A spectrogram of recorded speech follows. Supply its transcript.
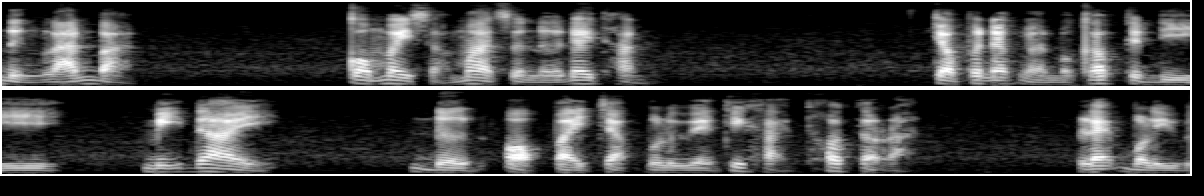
หนึ่งล้านบาท ก็ไม่สามารถเสนอได้ทัน เจ้าพนักงานบังคับคดี มิได้เดินออกไปจากบริเวณที่ขายทอดตลาด และบริเว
